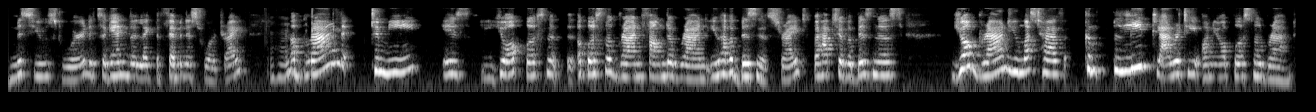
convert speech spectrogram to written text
misused word. It's again the like the feminist word right? Mm-hmm. a brand to me is your personal a personal brand founder brand. You have a business right? Perhaps you have a business. Your brand, you must have complete clarity on your personal brand.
